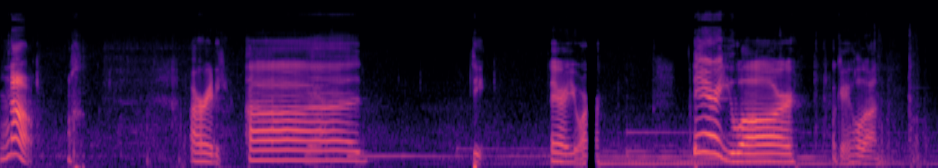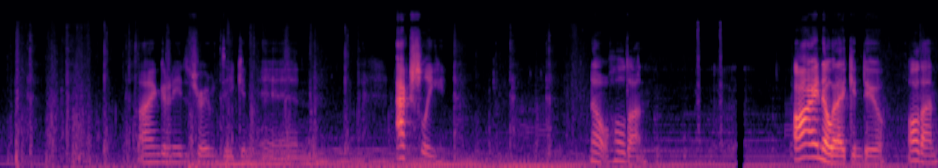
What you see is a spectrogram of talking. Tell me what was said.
No. Alrighty. Uh, D. There you are. There you are. Okay, hold on. I'm gonna need to trade with Deacon in. Actually, no. Hold on. I know what I can do. Hold on.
